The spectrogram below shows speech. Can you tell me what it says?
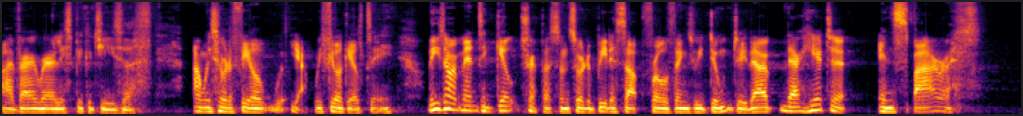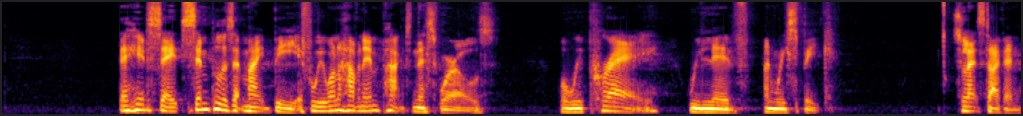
I very rarely speak of Jesus. And we sort of feel, yeah, we feel guilty. These aren't meant to guilt trip us and sort of beat us up for all the things we don't do. They're, they're here to inspire us. They're here to say, simple as it might be, if we want to have an impact in this world, well, we pray, we live, and we speak. So let's dive in.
